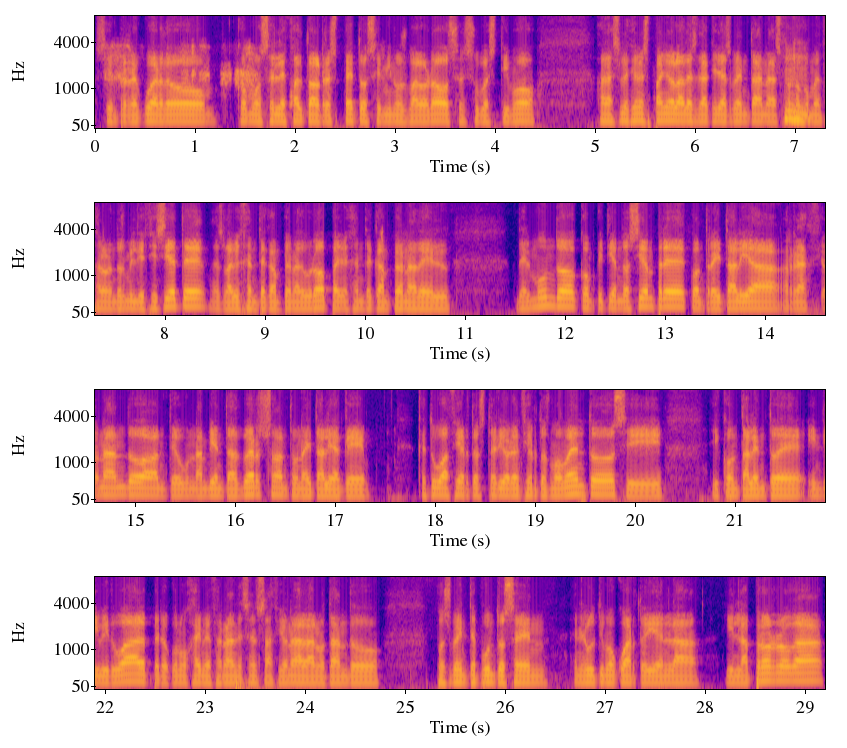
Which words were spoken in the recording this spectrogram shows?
siempre recuerdo cómo se le faltó al respeto, se minusvaloró, se subestimó a la selección española desde aquellas ventanas cuando comenzaron en 2017. Es la vigente campeona de Europa y vigente campeona del, del mundo, compitiendo siempre, contra Italia reaccionando ante un ambiente adverso, ante una Italia que, que tuvo acierto exterior en ciertos momentos y y con talento eh, individual, pero con un Jaime Fernández sensacional anotando pues 20 puntos en, en el último cuarto y en la, y en la prórroga,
